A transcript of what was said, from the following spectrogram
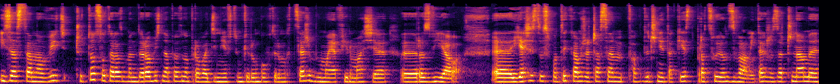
i zastanowić, czy to, co teraz będę robić, na pewno prowadzi mnie w tym kierunku, w którym chcę, żeby moja firma się e, rozwijała. E, ja się z tym spotykam, że czasem faktycznie tak jest, pracując z Wami, także zaczynamy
